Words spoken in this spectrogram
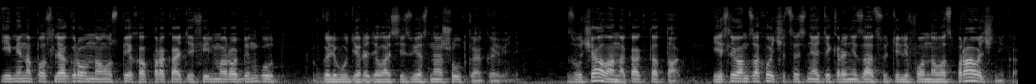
Именно после огромного успеха в прокате фильма «Робин Гуд» в Голливуде родилась известная шутка о Кевине. Звучала она как-то так. Если вам захочется снять экранизацию телефонного справочника,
